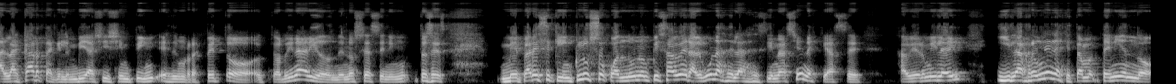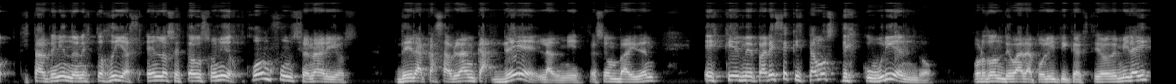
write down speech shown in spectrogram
a la carta que le envía Xi Jinping es de un respeto extraordinario, donde no se hace ningún... Entonces, me parece que incluso cuando uno empieza a ver algunas de las designaciones que hace Javier Milei y las reuniones que está teniendo, que está teniendo en estos días en los Estados Unidos con funcionarios de la Casa Blanca de la administración Biden, es que me parece que estamos descubriendo por dónde va la política exterior de Milei,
